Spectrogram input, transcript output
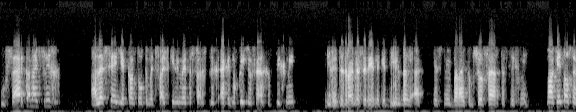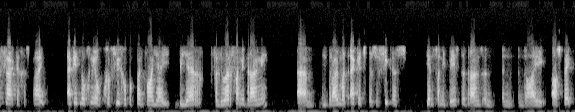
hoe ver kan hy vlieg? Hulle sê jy kan tot en met 5 km ver vlieg. Ek het nog nie so ver gevlieg nie. Jy weet dit drone is 'n redelike duur ding. Ek is nie bereid om so ver te vlieg nie. Maar ek het al sy vlerke gesprei. Ek het nog nie op gevlieg op 'n punt waar jy beheer verloor van die drone nie. Ehm um, die drone wat ek het spesifiek is een van die beste drones in in in daai aspek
